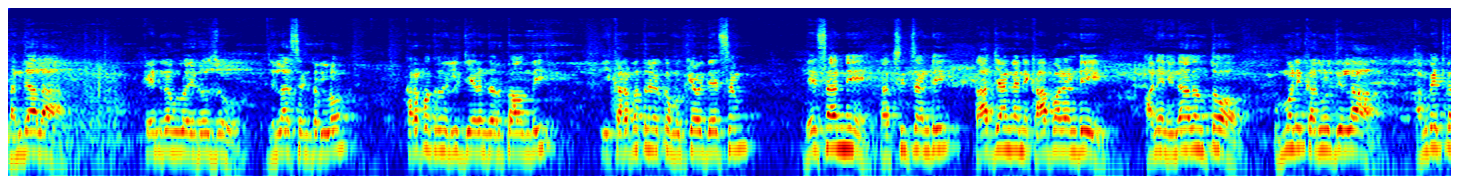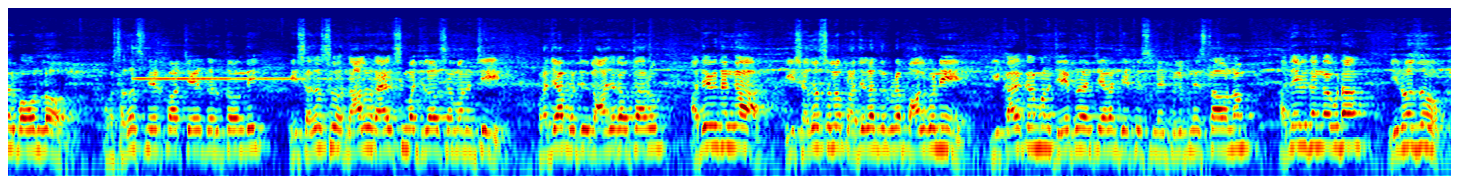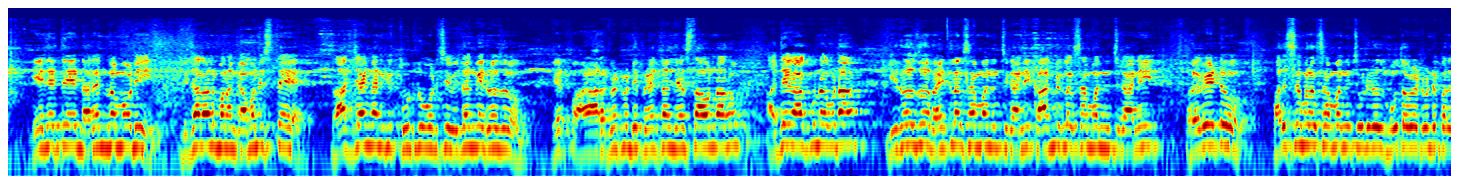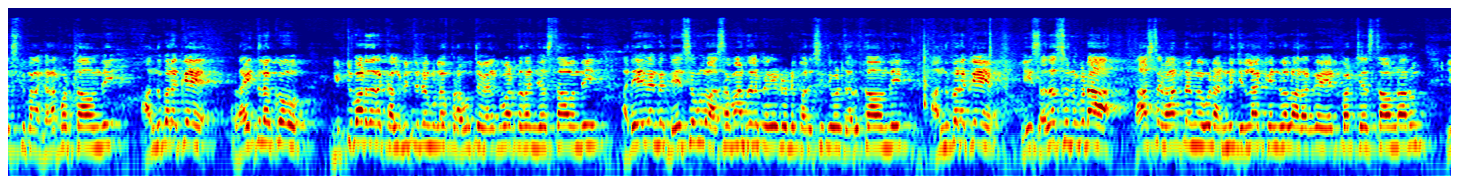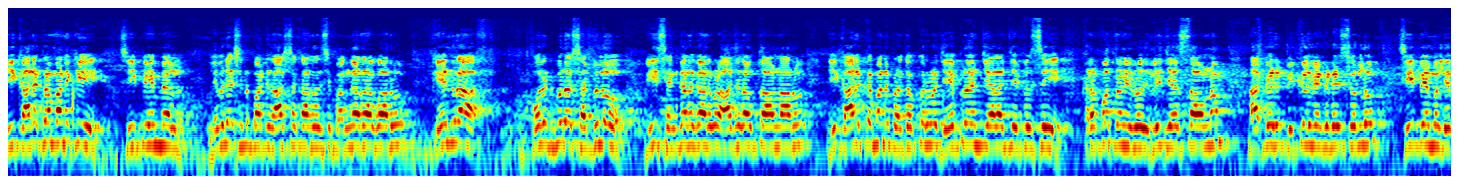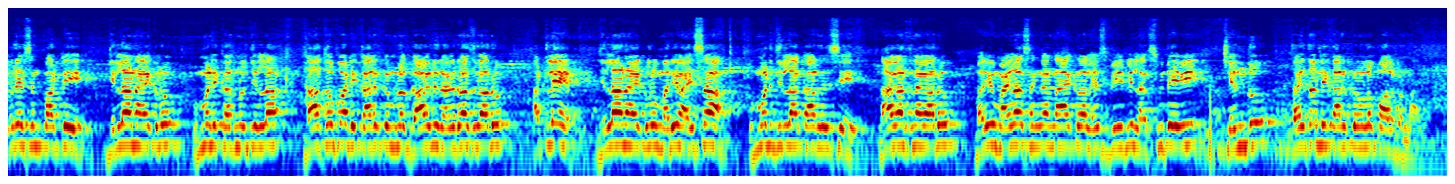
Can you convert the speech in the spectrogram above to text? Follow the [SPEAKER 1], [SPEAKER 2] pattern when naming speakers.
[SPEAKER 1] నంద్యాల కేంద్రంలో ఈరోజు జిల్లా సెంటర్లో కరపత్రం రిలీజ్ చేయడం జరుగుతూ ఉంది. ఈ కరపత్రం యొక్క ముఖ్య ఉద్దేశం దేశాన్ని రక్షించండి రాజ్యాంగాన్ని కాపాడండి అనే నినాదంతో ఉమ్మడి కర్నూలు జిల్లా అంబేద్కర్ భవన్లో ఒక సదస్సును ఏర్పాటు చేయడం జరుగుతోంది. ఈ సదస్సు నాలుగు రాయలసీమ జిల్లాలకు సంబంధించి ప్రజాప్రతినిధులు హాజరవుతారు. అదేవిధంగా ఈ సదస్సులో ప్రజలందరూ కూడా పాల్గొని ఈ కార్యక్రమాన్ని జయప్రదం చేయాలని చెప్పేసి మేము పిలుపునిస్తూ ఉన్నాం. అదేవిధంగా కూడా ఈరోజు ఏదైతే నరేంద్ర మోడీ విధానాలు మనం గమనిస్తే రాజ్యాంగానికి తూట్లు పొడిచే విధంగా ఈరోజు రకమైనటువంటి ప్రయత్నాలు చేస్తూ ఉన్నారు. అదే కాకుండా కూడా ఈరోజు రైతులకు సంబంధించి కానీ కార్మికులకు సంబంధించి కానీ ప్రైవేటు పరిశ్రమలకు సంబంధించి కూడా ఈరోజు మూతపడేటువంటి పరిస్థితి మనకు కనపడతా ఉంది. అందుకొరకే రైతులకు గిట్టుబాటు ధర కల్పించడం కూడా ప్రభుత్వం వెనుకబడతారని చేస్తూ ఉంది. అదే అదేవిధంగా దేశంలో అసమానతలు పెరిగేటువంటి పరిస్థితి కూడా జరుగుతూ ఉంది. అందుకొరకే ఈ సదస్సును కూడా రాష్ట్ర వ్యాప్తంగా కూడా అన్ని జిల్లా కేంద్రాల్లో అరగా ఏర్పాటు చేస్తూ ఉన్నారు. ఈ కార్యక్రమానికి సిపిఎంఎల్ లిబరేషన్ పార్టీ రాష్ట్ర కార్యదర్శి బంగారావు గారు కేంద్ర పోలిట్ బ్యూరో సభ్యులు వి. శంకర్ గారు కూడా హాజరవుతా ఉన్నారు. ఈ కార్యక్రమాన్ని ప్రతి ఒక్కరు కూడా జయప్రదం చేయాలని చెప్పేసి కరపత్రం ఈరోజు రిలీజ్ చేస్తూ ఉన్నాం. నా పేరు Pikkili Venkateswarlu. CPM liberation party జిల్లా నాయకులు ఉమ్మడి కర్నూలు జిల్లా. నాతో పాటు ఈ కార్యక్రమంలో గావిలి రవిరాజు గారు అట్లే జిల్లా నాయకులు మరియు ఐసా ఉమ్మడి జిల్లా కార్యదర్శి నాగార్జున గారు మరియు మహిళా సంఘ నాయకురాలు ఎస్బీబీ లక్ష్మీదేవి చందు తదితరులు ఈ కార్యక్రమంలో పాల్గొన్నారు.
